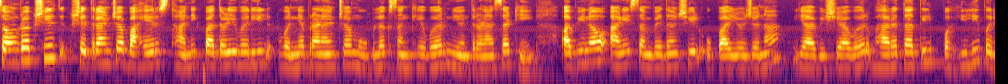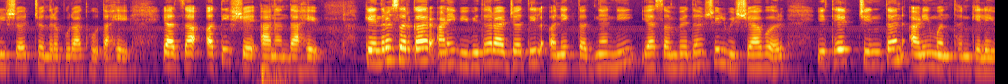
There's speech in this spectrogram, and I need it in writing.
संरक्षित क्षेत्रांच्या बाहेर स्थानिक पातळीवरील वन्य प्राण्यांच्या मुबलक संख्येवर नियंत्रणासाठी अभिनव आणि संवेदनशील उपाययोजना या विषयावर भारतातील पहिली परिषद चंद्रपुरात होत आहे. याचा अतिशय आनंद आहे. केंद्र सरकार आणि विविध राज्यातील अनेक तज्ज्ञांनी या संवेदनशील विषयावर इथे चिंतन आणि मंथन केले.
